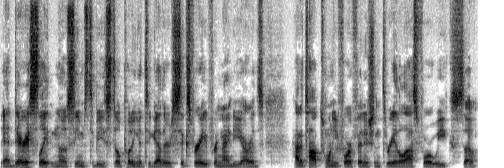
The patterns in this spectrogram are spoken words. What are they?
Yeah, Darius Slayton, though, seems to be still putting it together. Six for eight for 90 yards, had a top 24 finish in three of the last four weeks. So,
